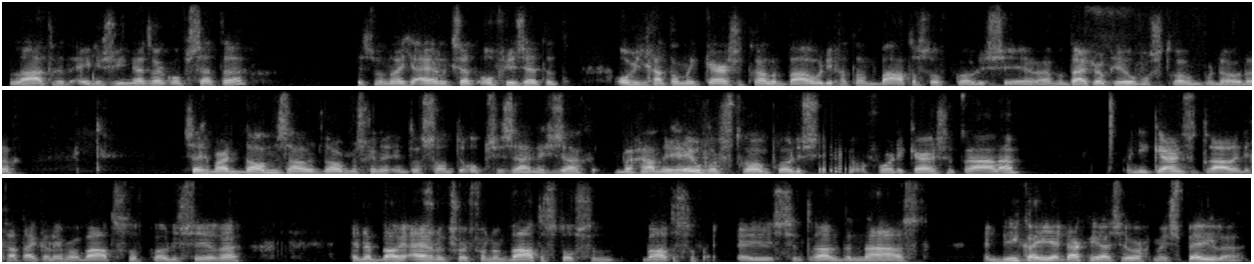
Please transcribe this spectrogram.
later het energienetwerk opzetten. Dus wat je eigenlijk zet, of je zet het, of je gaat dan een kerncentrale bouwen, die gaat dan waterstof produceren, want daar heb je ook heel veel stroom voor nodig. Zeg maar, dan zou het wel misschien een interessante optie zijn. Dat je zegt, we gaan nu heel veel stroom produceren voor de kerncentrale. En die kerncentrale die gaat eigenlijk alleen maar waterstof produceren. En dan bouw je eigenlijk een soort van een waterstof, waterstofcentrale ernaast. En die kan je, daar kan je juist heel erg mee spelen.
